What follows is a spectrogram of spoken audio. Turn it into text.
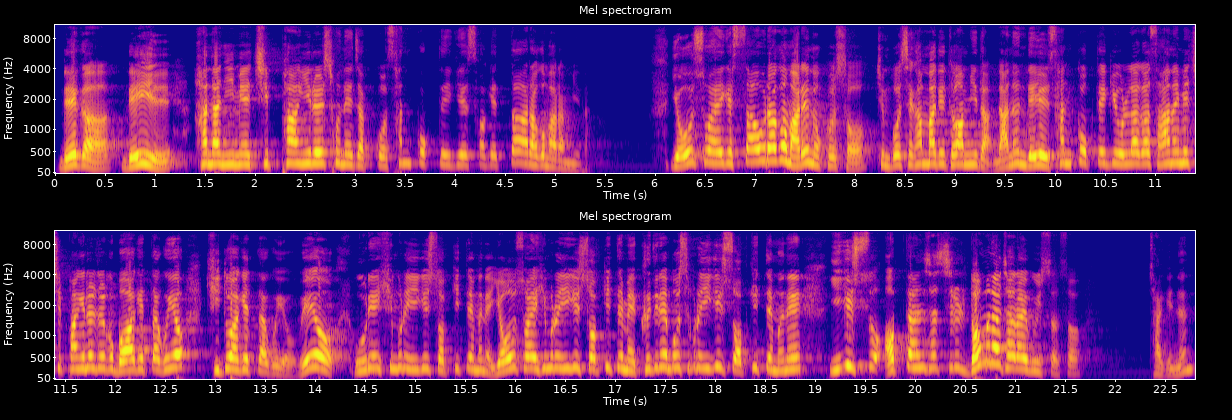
내가 내일 하나님의 지팡이를 손에 잡고 산 꼭대기에 서겠다라고 말합니다. 여호수아에게 싸우라고 말해놓고서 지금 모세가 한마디 더 합니다. 나는 내일 산 꼭대기 올라가서 하나님의 지팡이를 들고 뭐 하겠다고요? 기도하겠다고요. 왜요? 우리의 힘으로 이길 수 없기 때문에 여호수아의 힘으로 이길 수 없기 때문에 그들의 모습으로 이길 수 없기 때문에 이길 수 없다는 사실을 너무나 잘 알고 있어서 자기는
